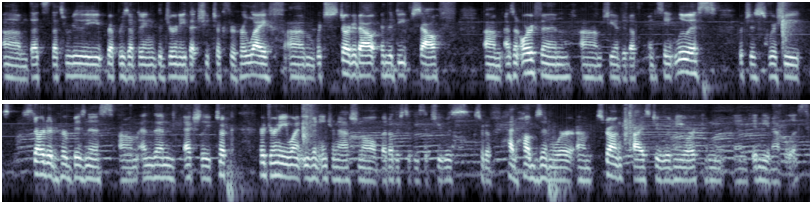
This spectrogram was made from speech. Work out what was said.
Um, that's that's really representing the journey that she took through her life, um, which started out in the deep South um, as an orphan, um, she ended up in St. Louis, which is where she started her business, um, and then actually took her journey went even international. But other cities that she was sort of had hubs in were um, strong ties to were New York and, and Indianapolis.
